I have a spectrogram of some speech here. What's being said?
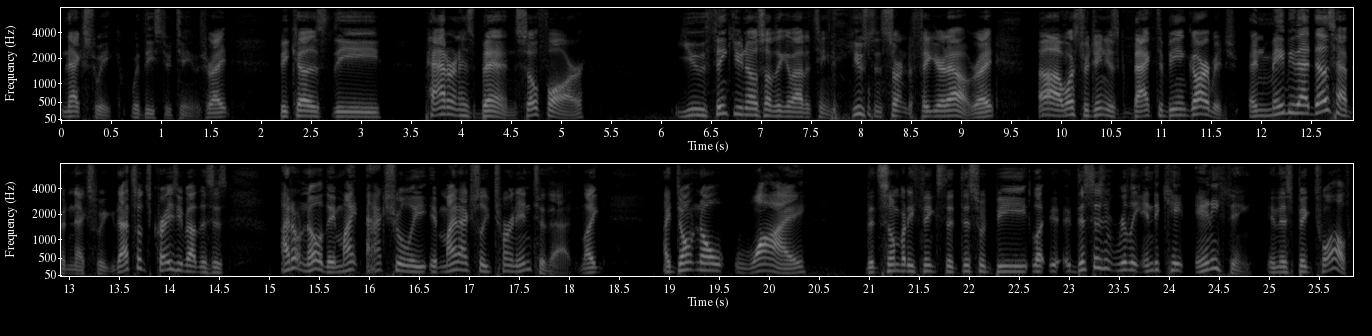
next week with these two teams, right? Because the pattern has been so far you think you know something about a team. Houston's starting to figure it out, right? Uh, West Virginia's back to being garbage, and maybe that does happen next week. That's what's crazy about this is, I don't know. They might actually, it might actually turn into that. Like, I don't know why that somebody thinks that this would be like this doesn't really indicate anything in this Big 12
